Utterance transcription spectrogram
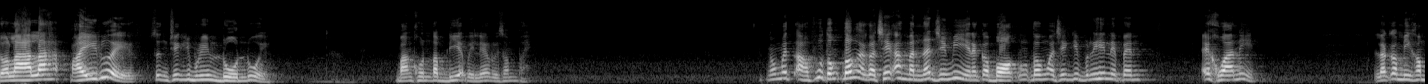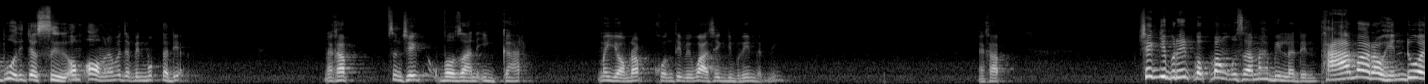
ضلالةไปด้วย ซึ่งเชคจิบรีนโดนด้วย บางคนتبديع ไปแล้วด้วยซ้ำไป ก็ไม่เอาพูดตรงๆอะก็เชคอะห์มัดอันนัจมีนะก็บอกตรงๆว่าเชคจิบรีนเนี่ยเป็น إخواني แล้วก็มีคำพูดที่จะสื่ออ้อมๆนะว่าจะเป็นمبتدع นะครับ ซึ่งเชคบอลซานอิงการ์ดไม่ยอมรับคนที่ไปว่าเชคจิบรีนแบบนี้นะครับเชคยิบริดปกป้องอุซามะบินลาเดนถามว่าเราเห็นด้วย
